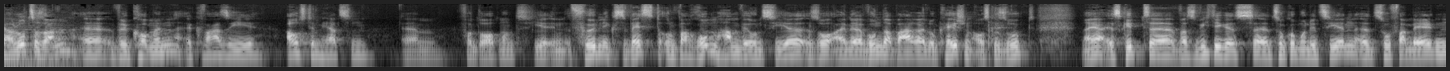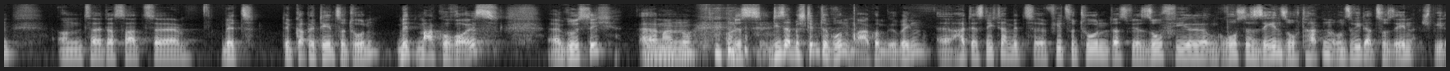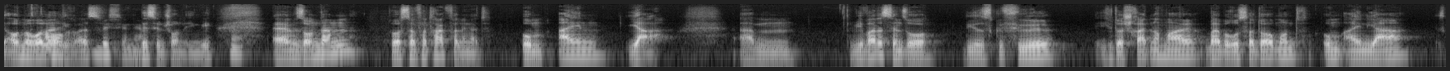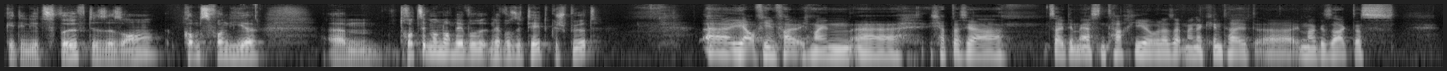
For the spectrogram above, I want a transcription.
Ja, hallo zusammen. Äh, willkommen äh, quasi aus dem Herzen ähm, von Dortmund hier in Phoenix West. Und warum haben wir uns hier so eine wunderbare Location ausgesucht? Naja, es gibt äh, was Wichtiges äh, zu kommunizieren, äh, zu vermelden. Und äh, das hat mit dem Kapitän zu tun, mit Marco Reus. Äh, grüß dich. Hallo Marco. Ähm, und es, dieser bestimmte Grund, Marco im Übrigen, äh, hat jetzt nicht damit äh, viel zu tun, dass wir so viel und große Sehnsucht hatten, uns wiederzusehen. Spielt auch eine Rolle, auch ich weiß. Ein bisschen, ja. Ein bisschen schon irgendwie. Ja. Ähm, sondern du hast deinen Vertrag verlängert. Um ein Jahr. Ähm, wie war das denn so, dieses Gefühl, ich unterschreibe nochmal bei Borussia Dortmund um ein Jahr. Es geht in die zwölfte Saison, kommst von hier. Ähm, trotzdem immer noch Nervosität gespürt? Äh, ja, auf jeden Fall. Ich meine, äh, ich habe das ja seit dem ersten Tag hier oder seit meiner Kindheit äh, immer gesagt, dass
